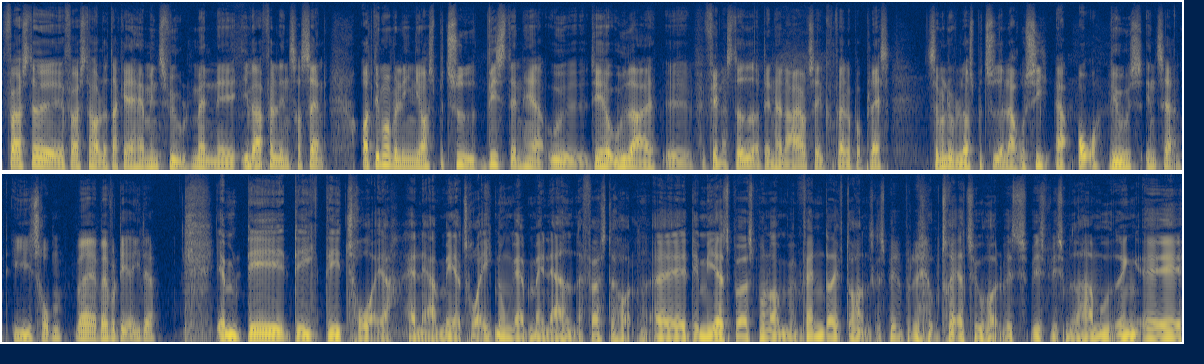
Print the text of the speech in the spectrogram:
Første, første holdet, der kan jeg have min tvivl, men øh, i mm. hvert fald interessant. Og det må vel egentlig også betyde, hvis den her, det her udleje øh, finder sted, og den her lejeaftale falder på plads, så må det vel også betyde, at La Rossi er over Lewis internt i truppen. Hvad, hvad vurderer I der? Jamen, det, det, det tror jeg, han er, men jeg tror ikke, nogen af dem er i nærheden af første hold. Øh, det er mere et spørgsmål om, hvem fanden der efterhånden skal spille på det 23-hold, hvis, hvis vi smider ham ud. Ikke? Øh,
